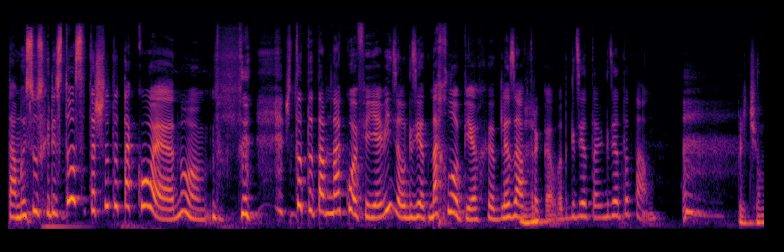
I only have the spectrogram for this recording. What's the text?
там Иисус Христос это что-то такое, ну, что-то там на кофе я видел где-то, на хлопьях для завтрака, вот где-то где-то там. Причем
